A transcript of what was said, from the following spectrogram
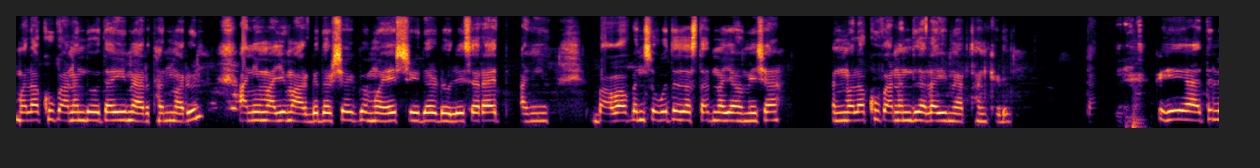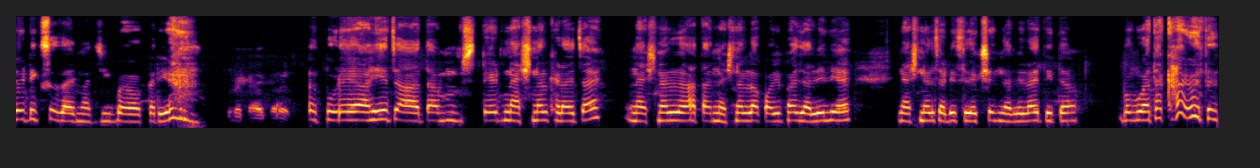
मला खूप आनंद होता ही मॅरेथॉन मारून. आणि माझे मार्गदर्शक महेश श्रीधर ढोले सर आहेत आणि बाबा पण सोबतच असतात माझ्या हमेशा. आणि मला खूप आनंद झाला ही मॅरेथॉन खेळून. हे ॲथलेटिक्सच आहे माझी करिअर पुढे हेच आता स्टेट नॅशनल खेळायचं आहे. नॅशनल आता नॅशनलला क्वालिफाय झालेली आहे. नॅशनलसाठी सिलेक्शन झालेलं आहे तिथं. बघू आता काय होतं.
